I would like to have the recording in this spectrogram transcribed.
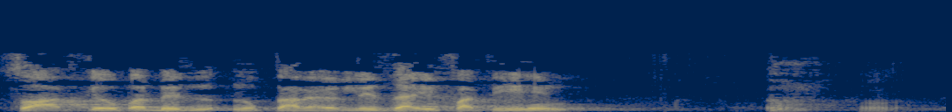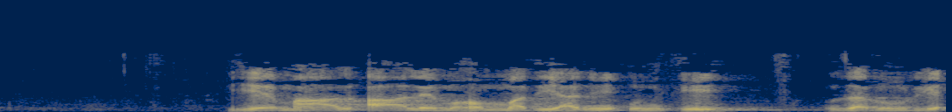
سواد کے اوپر بھی نقطہ رہے۔ لزئی فتیم یہ مال آل محمد یعنی ان کی ضروریات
